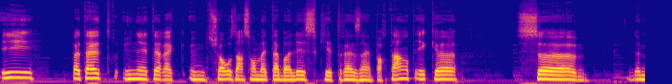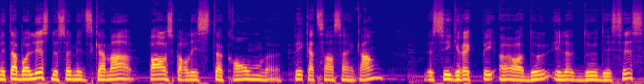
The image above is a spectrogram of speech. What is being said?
et peut-être une, chose dans son métabolisme qui est très importante et que le métabolisme de ce médicament passe par les cytochromes P450 le CYP1A2 et le 2D6.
